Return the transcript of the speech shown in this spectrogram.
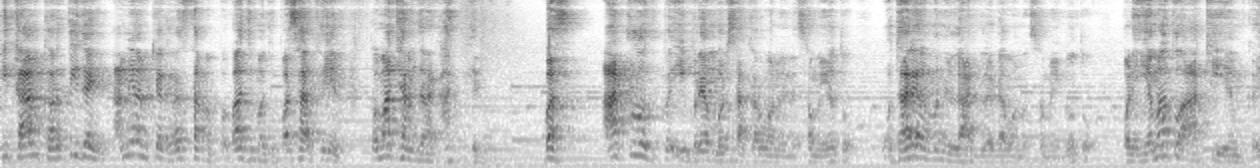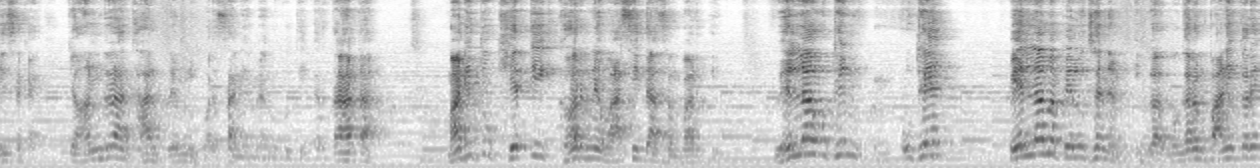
એ કામ કરતી જઈને અમે આમ ક્યાંક રસ્તામાં બાજુમાંથી પસાર થઈએ તો માથે આમ જરાક હાથ ફેરવી. બસ, આટલો જ એ પ્રેમ વર્ષા કરવાનો એને સમય હતો. વધારે મને લાડ લડાવવાનો સમય નહોતો. પણ એમાં તો આખી એમ કહી શકાય. કે અનરાધાર પ્રેમની વર્ષાની અમે અનુભૂતિ કરતા હતા. માડી તું ખેતી, ઘર ને વાસીદા સંભાળતી. વહેલા ઉઠીને, ઉઠે, પહેલામાં પેલું છે ને ગરમ પાણી કરે.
